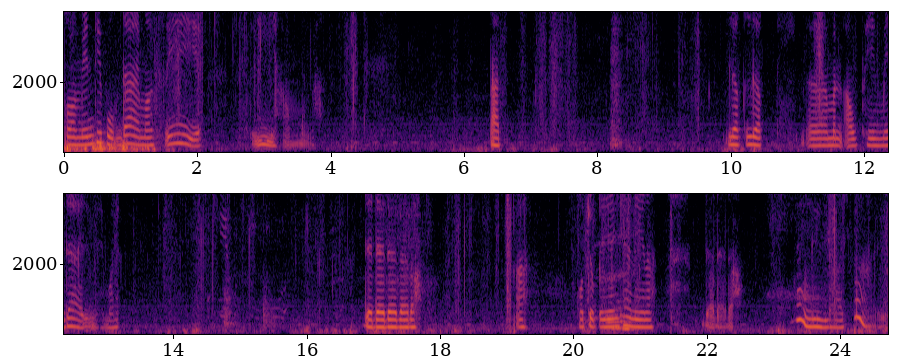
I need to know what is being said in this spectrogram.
คอมเมนต์ที่ผมได้มาสิสิหำมึงอะตัด เลือกเลือกเออมันเอาเพลงไม่ได้เลยไงมันย เดี๋ยวเดี๋ยวเดี๋ยวเดี๋ยวอะขอจบไปยังแค่นี้นะ เดี๋ยวเดี๋ยวเดี๋ยวแม่งลีลาชิบหายเลย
